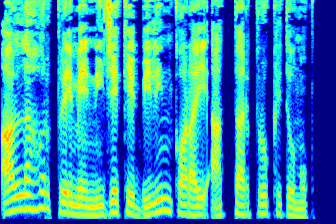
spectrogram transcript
আল্লাহর প্রেমে নিজেকে বিলীন করাই আত্মার প্রকৃত মুক্তি।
